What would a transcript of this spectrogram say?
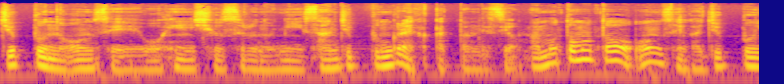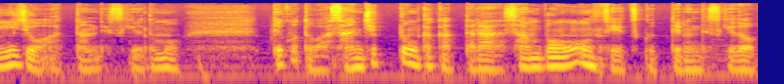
10分の音声を編集するのに30分ぐらいかかったんですよ。まあ、もともと音声が10分以上あったんですけれども、ってことは30分かかったら3本音声作ってるんですけど、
